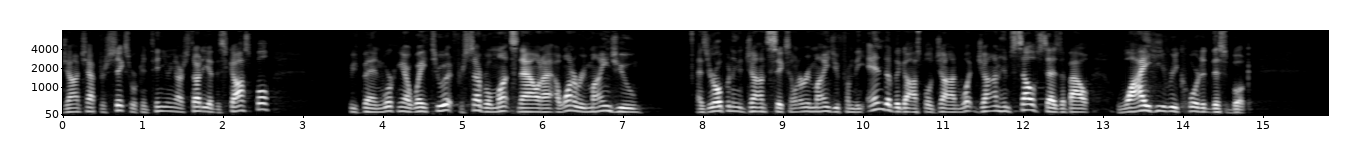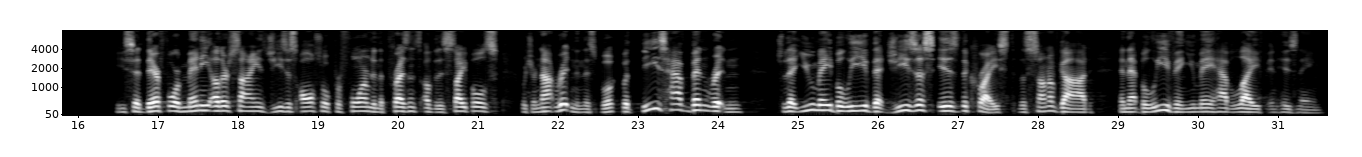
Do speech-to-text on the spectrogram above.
John chapter 6. We're continuing our study of this gospel. We've been working our way through it for several months now, and I, I want to remind you, as you're opening to John 6, I want to remind you from the end of the Gospel of John what John himself says about why he recorded this book. He said, Therefore, many other signs Jesus also performed in the presence of the disciples, which are not written in this book, but these have been written so that you may believe that Jesus is the Christ, the Son of God and that believing you may have life in his name.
